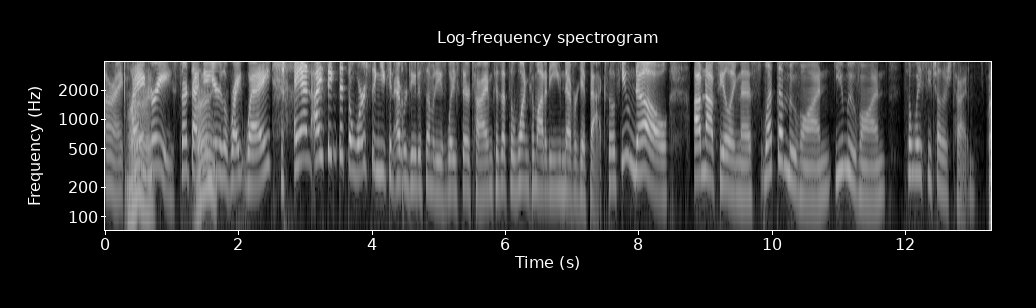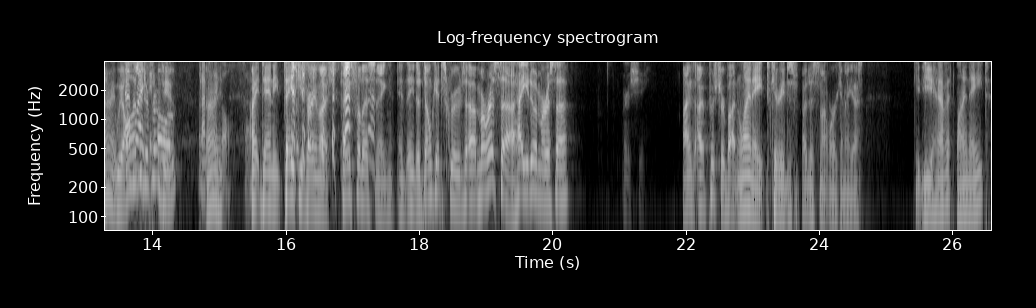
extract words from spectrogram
All right. I agree. Start that All new right. year the right way. and I think that the worst thing you can ever do to somebody is waste their time because that's a one commodity you never get back. So if you know I'm not feeling this, let them move on. You move on. Don't waste each other's time. All right. We That's all have a I different think. view. But I'm All right. single, All right, Danny. Thank you very much. Thanks for listening. And, you know, don't get screwed. Uh, Marissa, how you doing, Marissa? Where is she? I I pushed her button. Line eight. Carrie, just uh, just not working. I guess. Do you have it? Line eight.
